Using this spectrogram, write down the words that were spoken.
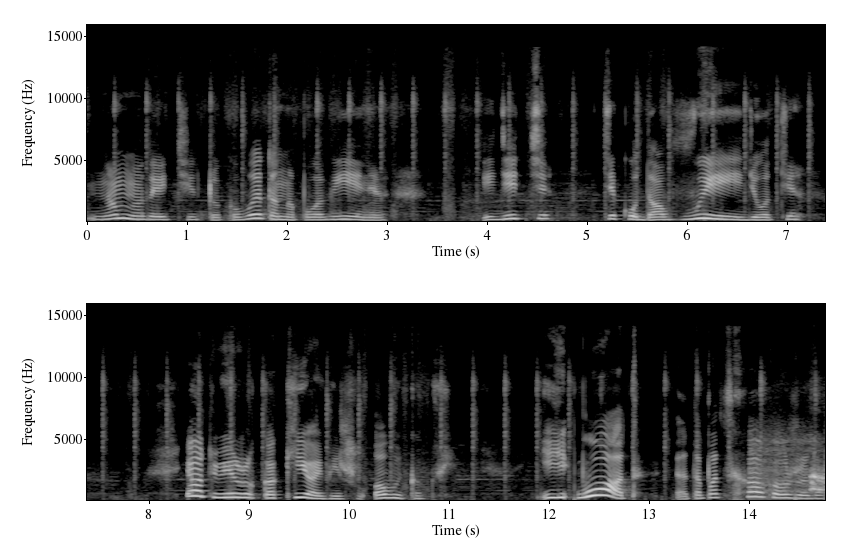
Нам надо идти только в это направление. Идите, те, куда вы идете. Я вот вижу, как я вижу, а вы как. И вот! Это подсказка уже. Да.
